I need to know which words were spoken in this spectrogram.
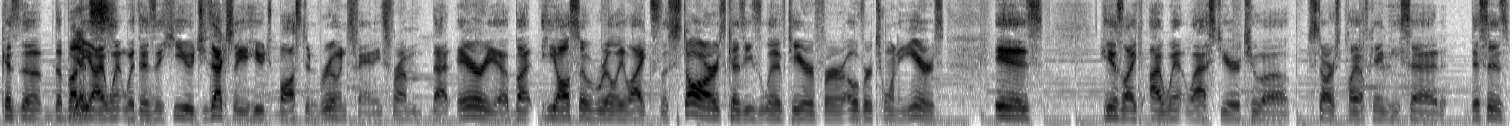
because the the buddy Yes. I went with is a huge. He's actually a huge Boston Bruins fan. He's from that area, but he also really likes the Stars because he's lived here for over twenty years. Is he is like I went last year to a Stars playoff game. He said this is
